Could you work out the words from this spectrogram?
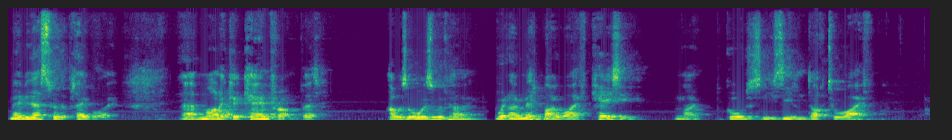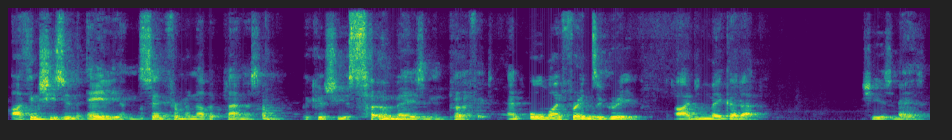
maybe that's where the Playboy uh, came from. But I was always with her. When I met my wife, Katie, my gorgeous New Zealand doctor wife, I think she's an alien sent from another planet because she is so amazing and perfect. And all my friends agree. I didn't make that up. She is amazing.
